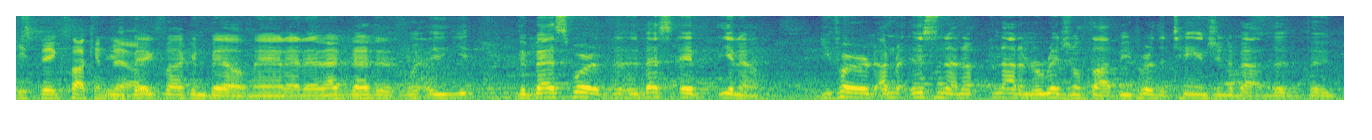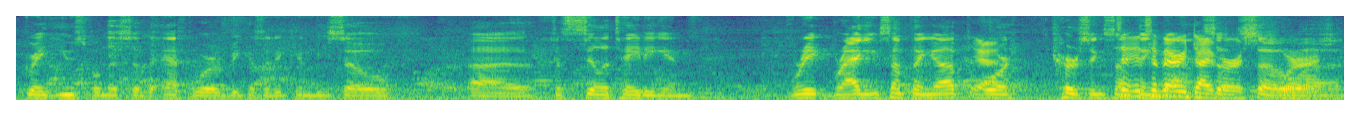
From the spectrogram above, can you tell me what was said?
He's big fucking He's Bill. big fucking Bill, man. And, and that, that, the best word, the best, if you know, you've heard. I'm, this is not, not an original thought, but you've heard the tangent about the, the great usefulness of the F word because it can be so uh, facilitating and bra- bragging something up Yeah. or cursing something. it's a very down. Diverse so, word. Uh,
